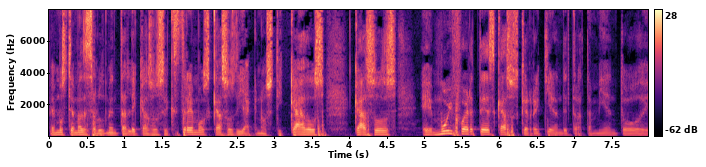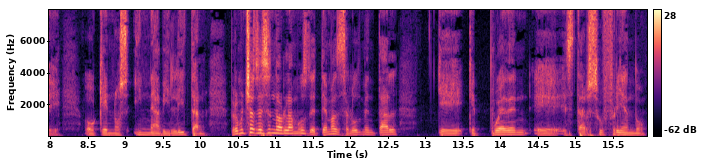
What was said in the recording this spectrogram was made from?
Vemos temas de salud mental de casos extremos, casos diagnosticados, casos eh, muy fuertes, casos que requieren de tratamiento de, o que nos inhabilitan. Pero muchas veces no hablamos de temas de salud mental que, pueden eh, estar sufriendo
